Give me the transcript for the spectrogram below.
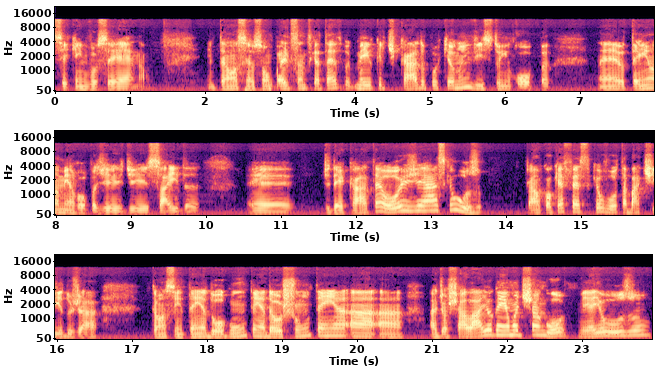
ser quem você é, não. Então, assim, eu sou um pai de santo que é até meio criticado porque eu não invisto em roupa. Né? Eu tenho a minha roupa de, de saída é, de DK até hoje é as que eu uso. Para qualquer festa que eu vou, tá batido já. Então, assim, tem a do Ogum, tem a da Oxum, tem a, a, a, de Oxalá e eu ganhei uma de Xangô. E aí eu uso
